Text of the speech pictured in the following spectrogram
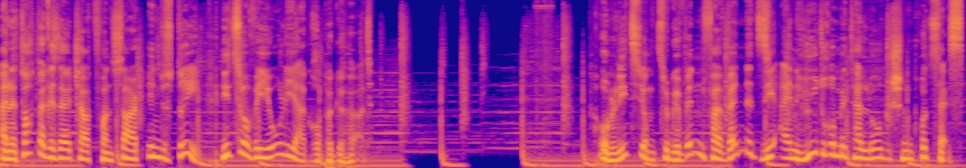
eine Tochtergesellschaft von Sarp Industrie, die zur Veolia-Gruppe gehört. Um Lithium zu gewinnen, verwendet sie einen hydrometallurgischen Prozess.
